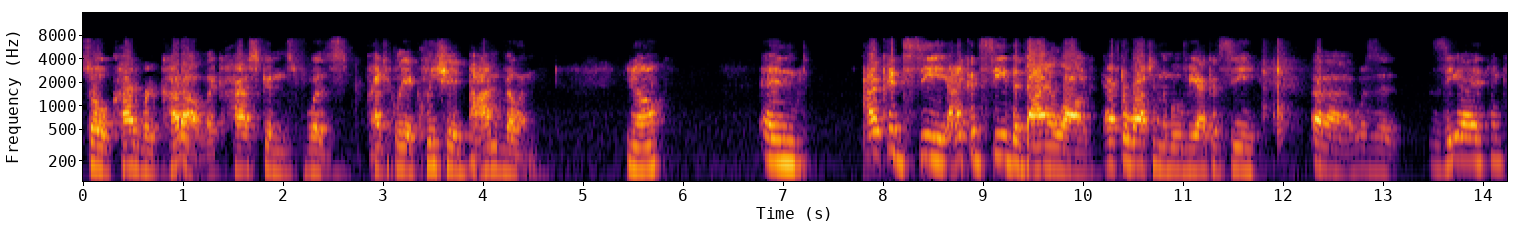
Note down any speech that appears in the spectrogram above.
so cardboard cutout. Like Hoskins was practically a cliched Bond villain, you know, and I could see I could see the dialogue after watching the movie. I could see, uh, was it Zia? I think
